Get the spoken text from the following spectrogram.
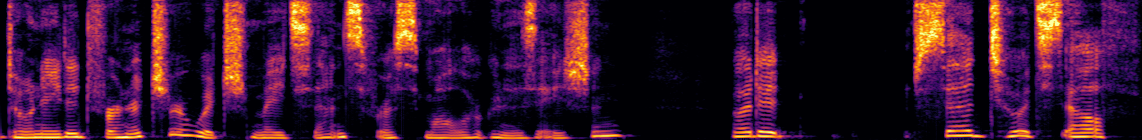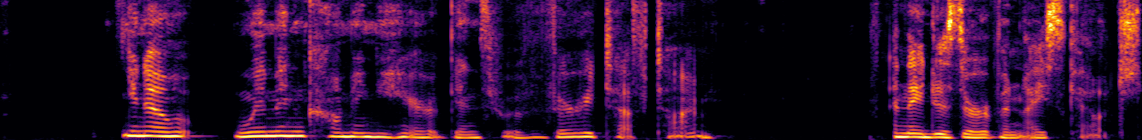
donated furniture, which made sense for a small organization. But it said to itself, you know, women coming here have been through a very tough time and they deserve a nice couch.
